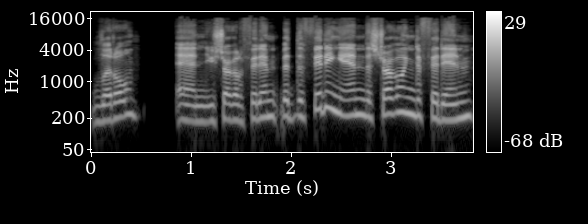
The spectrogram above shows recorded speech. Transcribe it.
little, and you struggle to fit in. But the fitting in, the struggling to fit in,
